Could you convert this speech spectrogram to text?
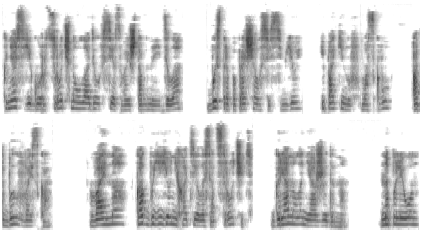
Князь Егор срочно уладил все свои штабные дела, быстро попрощался с семьей и, покинув Москву, отбыл в войска. Война, как бы ее ни хотелось отсрочить, грянула неожиданно. Наполеон,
